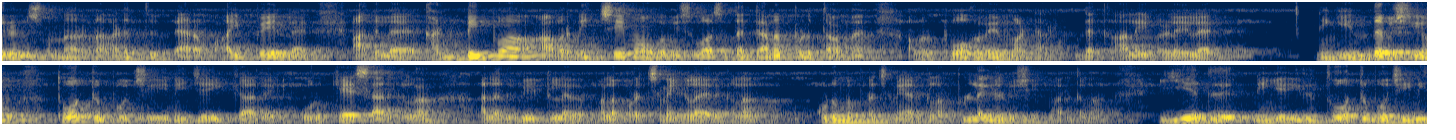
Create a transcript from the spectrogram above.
இருன்னு சொன்னார்னா அடுத்து வேறு வாய்ப்பே இல்லை. அதில் கண்டிப்பாக அவர் நிச்சயமாக உங்கள் விசுவாசத்தை கனப்படுத்தாமல் அவர் போகவே மாட்டார். இந்த காலை வேளையில் நீங்கள் எந்த விஷயம் தோற்று போச்சு இனி ஜெயிக்காது. ஒரு கேஸாக இருக்கலாம் அல்லது வீட்டில் பல பிரச்சனைகளாக இருக்கலாம். குடும்ப பிரச்சனையாக இருக்கலாம் பிள்ளைகள் விஷயமா இருக்கலாம். எது நீங்கள் இது தோற்று போச்சு இனி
